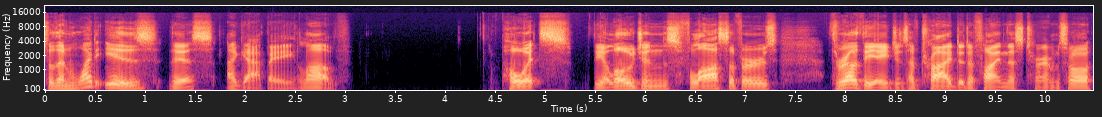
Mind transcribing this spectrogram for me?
So then, what is this agape love? Poets, theologians, philosophers throughout the ages have tried to define this term. So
